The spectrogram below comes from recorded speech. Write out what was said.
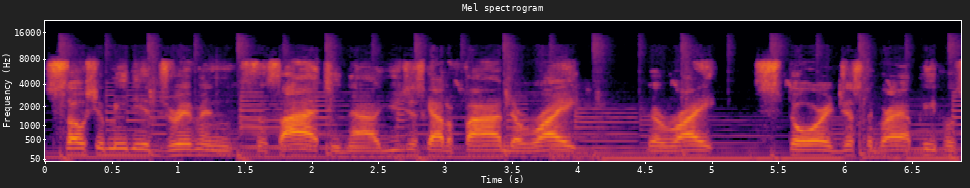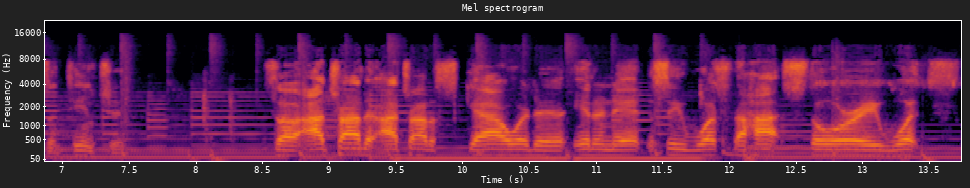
social media driven society now. You just got to find the right the right story just to grab people's attention. So I try to I try to scour the internet to see what's the hot story, what's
